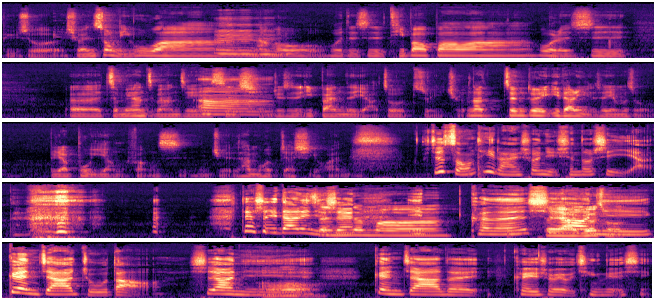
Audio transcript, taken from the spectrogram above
比如说喜欢送礼物啊，嗯，然后或者是提包包啊，或者是呃怎么样怎么样这件事情，嗯，就是一般的亚洲追求。那针对意大利女生有没有什么？比较不一样的方式，你觉得他们会比较喜欢的？我觉得总体来说，女生都是一样的，但是意大利女生真的吗？可能是要你更加主导，是要你更加的可以说有侵略性。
